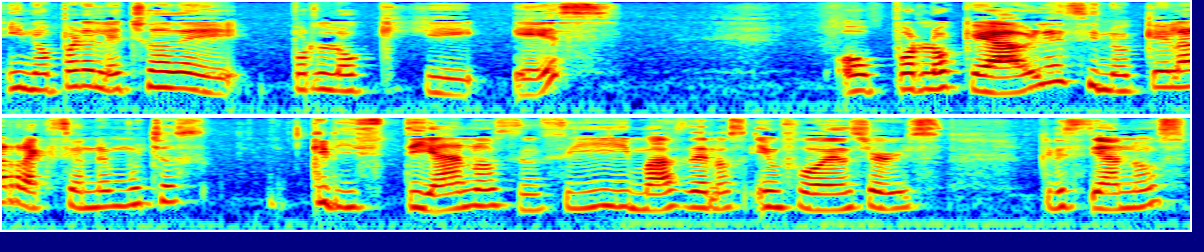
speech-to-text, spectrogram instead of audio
Y no por el hecho de por lo que es o por lo que hable, sino que la reacción de muchos cristianos en sí y más de los influencers cristianos.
